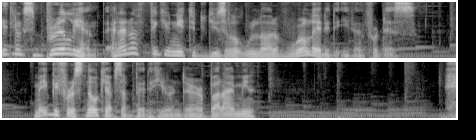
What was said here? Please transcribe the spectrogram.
It looks brilliant, and I don't think you need to use a lot of world edit even for this. Maybe for the snow caps a bit here and there, but I mean...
